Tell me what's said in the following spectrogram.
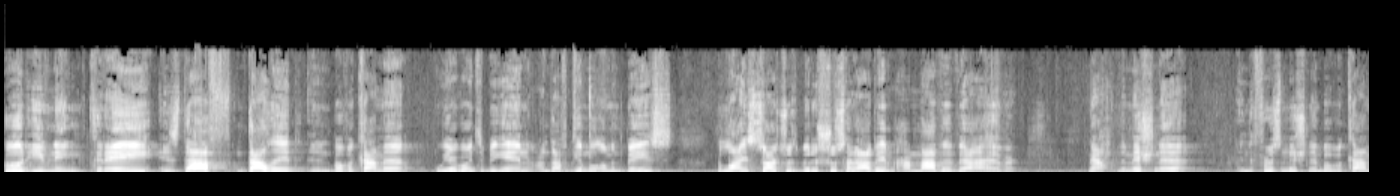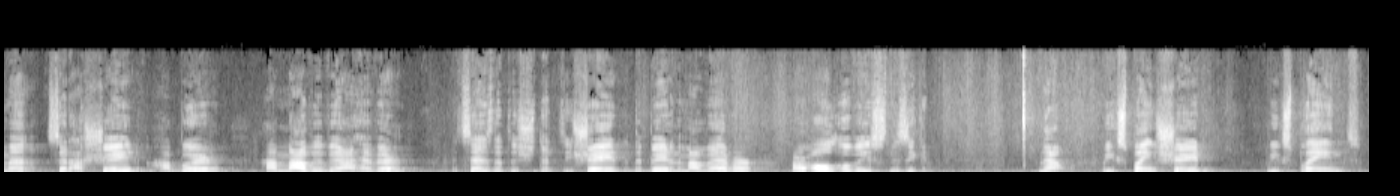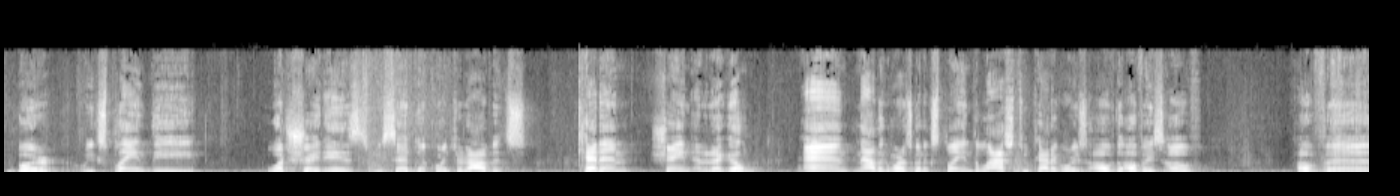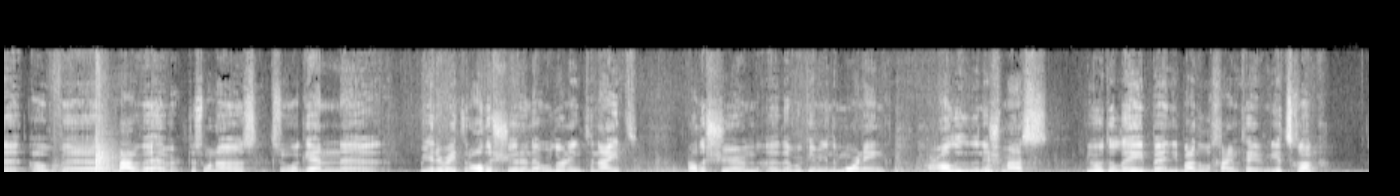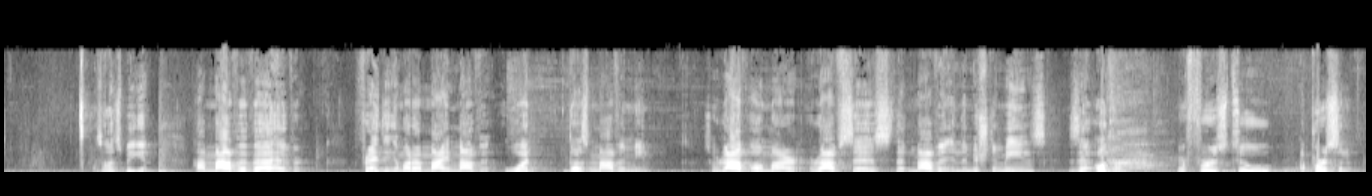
Good evening. Today is Daf Dalid in Bava Kama. We are going to begin on Daf Gimel Amid Beis. The line starts with Bereshus Harabim Hamave ve'ahever. Now, the Mishnah in the first Mishnah in Bava Kama said Hashed Haber Hamave ve'ahever. It says that the that the shade, the bid, and the mave ve'ahever are all oves nizikin. Now, we explained shade, we explained bur, we explained the what shade is. We said according to Rav, it's keren, shane, and regel. And now the Gemara is going to explain the last two categories of the ovis of of uh, of uh, hever. Just want to to again uh, reiterate that all the shiurim that we're learning tonight and all the shiurim uh, that we're giving in the morning are all the nishmas Yehuda Lei ben Yibad L'chaim Tevim Yitzchak. So let's begin. Hamave v'ahever. Gemara, my mave. What does mave mean? So Rav Omar, Rav says that mave in the Mishnah means ze odom, refers to a person.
